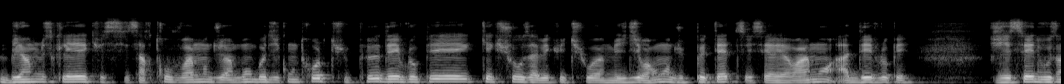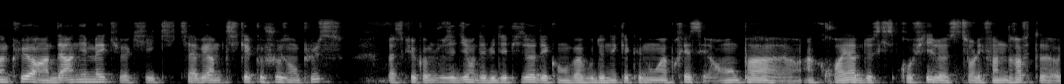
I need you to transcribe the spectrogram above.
bien musclé, que si ça retrouve vraiment du, un bon body control, tu peux développer quelque chose avec lui, tu vois. Mais je dis vraiment du peut-être et c'est vraiment à développer. J'ai essayé de vous inclure un dernier mec qui, qui, avait un petit quelque chose en plus. Parce que comme je vous ai dit en début d'épisode et quand on va vous donner quelques noms après, c'est vraiment pas euh, incroyable de ce qui se profile sur les fins de draft, euh,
